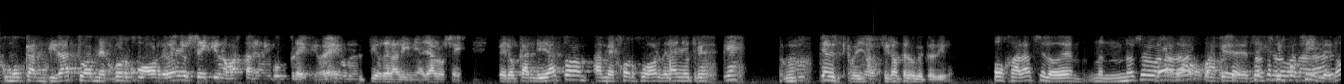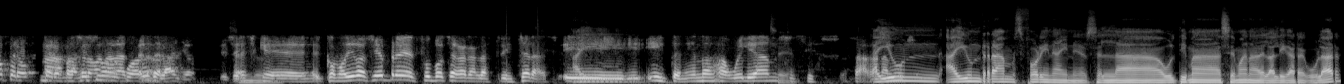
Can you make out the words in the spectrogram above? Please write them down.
como candidato a mejor jugador del año, sé que no va a estar en ningún premio, ¿eh? un tío de la línea, ya lo sé. Pero candidato a, mejor jugador del año, Trent Williams, no tienes que fíjate lo que te digo. Ojalá se lo den. No se lo van a dar porque no, se lo van a dar. ¿no? Pero, pero para ser uno jugadores del año. es que, como digo siempre, el fútbol se gana en las trincheras. Y, y, teniendo a Williams, hay, un, hay un Rams 49ers en la última semana de la liga regular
